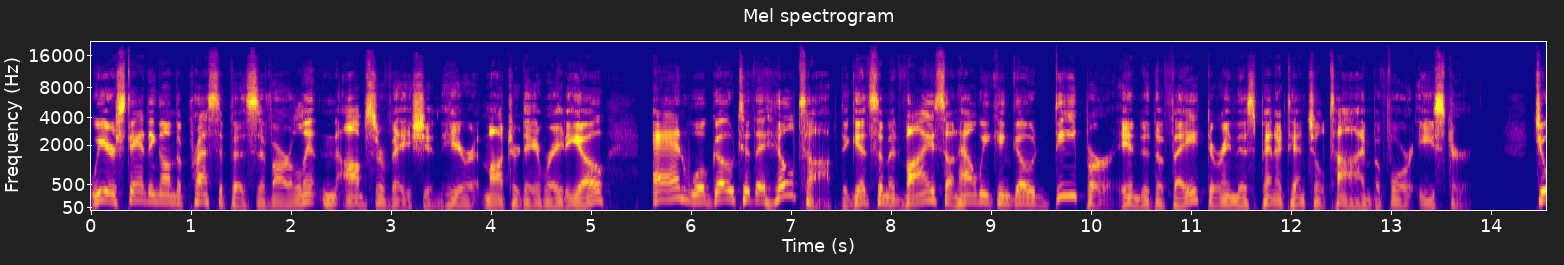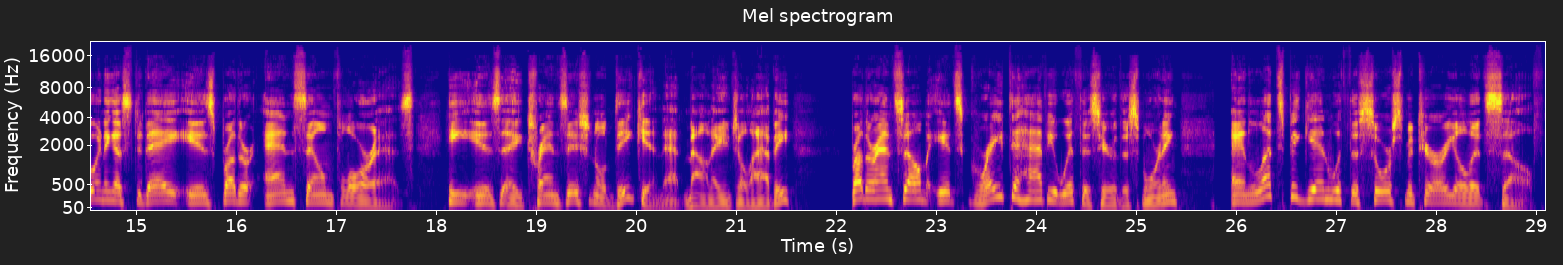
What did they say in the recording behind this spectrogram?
We are standing on the precipice of our Lenten observation here at Mater Dei Radio, and we'll go to the hilltop to get some advice on how we can go deeper into the faith during this penitential time before Easter. Joining us today is Brother Anselm Flores. He is a transitional deacon at Mount Angel Abbey. Brother Anselm, it's great to have you with us here this morning. And let's begin with the source material itself.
